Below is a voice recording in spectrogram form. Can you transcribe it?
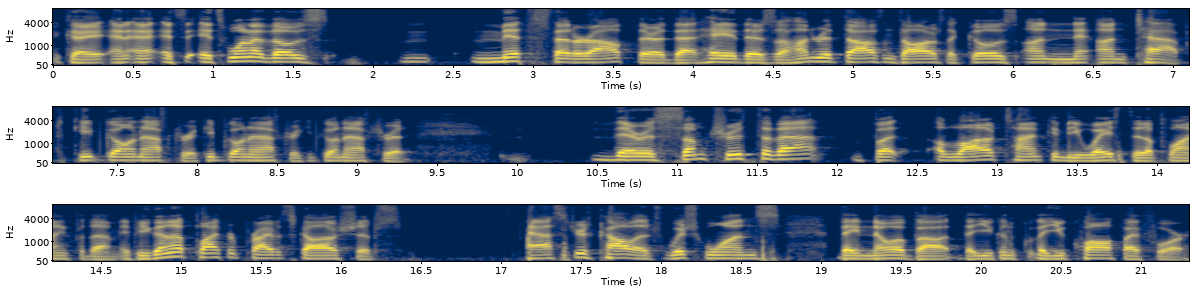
Okay, and, and it's it's one of those myths that are out there that hey, there's hundred thousand dollars that goes un- untapped. Keep going after it. Keep going after it. Keep going after it. There is some truth to that, but a lot of time can be wasted applying for them. If you're going to apply for private scholarships, Ask your college which ones they know about that you can that you qualify for.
